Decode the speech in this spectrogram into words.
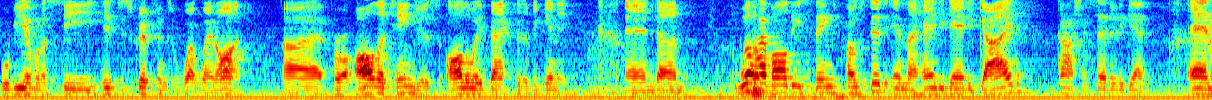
we'll be able to see his descriptions of what went on uh, for all the changes all the way back to the beginning. And um, we'll have all these things posted in the handy dandy guide. Gosh, I said it again. And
